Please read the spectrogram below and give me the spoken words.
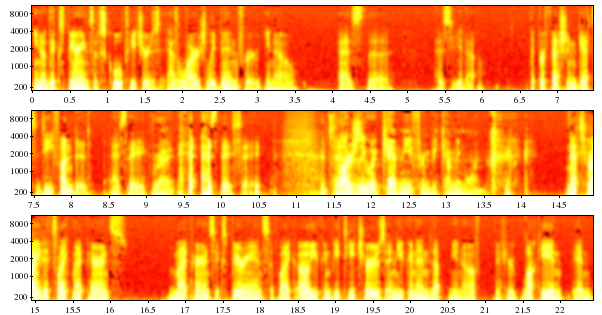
you know the experience of school teachers has largely been for you know as the as you know the profession gets defunded as they Right. as they say It's And- largely what kept me from becoming one. That's right. It's like my parents my parents' experience of like, oh, you can be teachers and you can end up, you know, if, if you're lucky and and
